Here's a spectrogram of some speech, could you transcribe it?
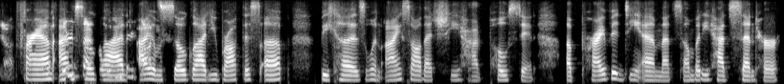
yeah. Fran, I'm so glad. I am so glad you brought this up because when I saw that she had posted a private DM that somebody had sent her,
